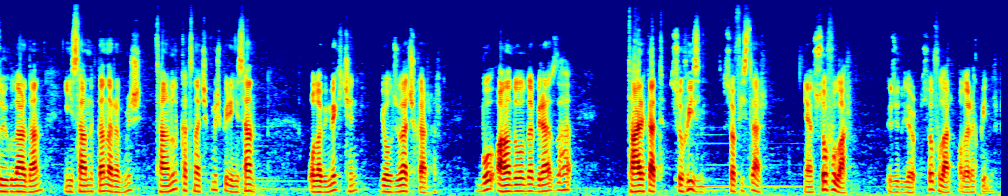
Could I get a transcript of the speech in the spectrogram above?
duygulardan, insanlıktan arınmış, tanrılık katına çıkmış bir insan olabilmek için yolculuğa çıkarlar. Bu Anadolu'da biraz daha tarikat, sufizm, sofistler, yani sofular, özür diliyorum, sofular olarak bilinir.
